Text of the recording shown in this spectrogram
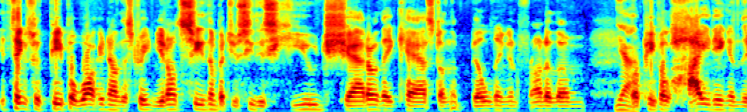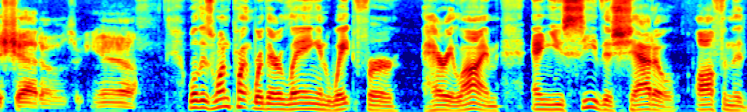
things with people walking down the street and you don't see them, but you see this huge shadow they cast on the building in front of them. Yeah. Or people hiding in the shadows. Yeah. Well, there's one point where they're laying in wait for Harry Lime, and you see this shadow off in the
